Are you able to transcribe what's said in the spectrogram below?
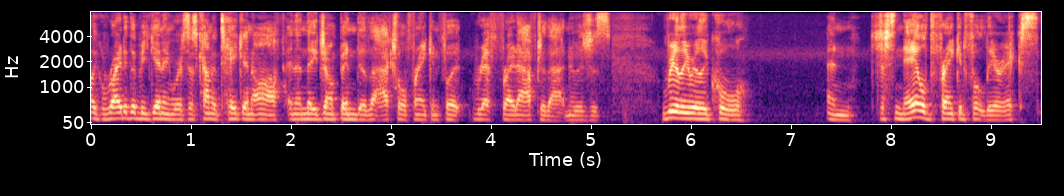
like right at the beginning where it's just kind of taken off, and then they jump into the actual Frankenfoote riff right after that, and it was just really really cool, and just nailed Frankenfoote lyrics,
